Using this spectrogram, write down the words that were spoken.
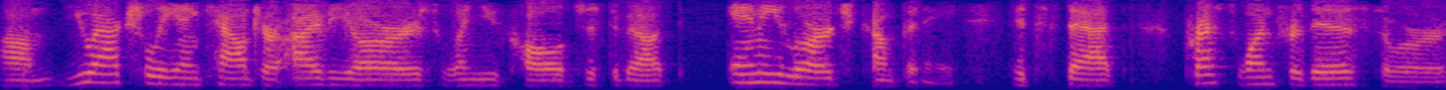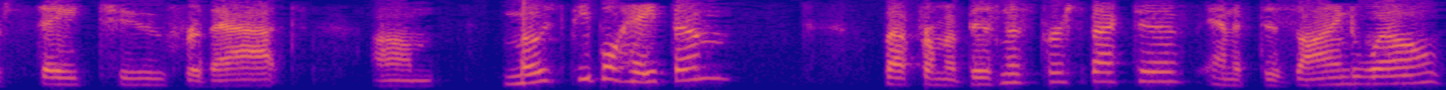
Um, you actually encounter IVRs when you call just about any large company. It's that press one for this or say two for that. Um, most people hate them, but from a business perspective, and if designed well,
